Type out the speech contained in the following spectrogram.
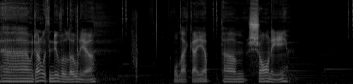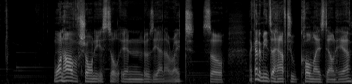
Uh, we're done with the New Wallonia. Pull that guy up. Um, Shawnee. One half of Shawnee is still in Louisiana, right? So that kind of means I have to colonize down here.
